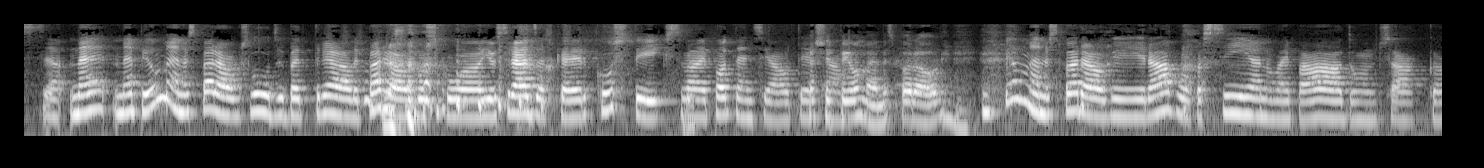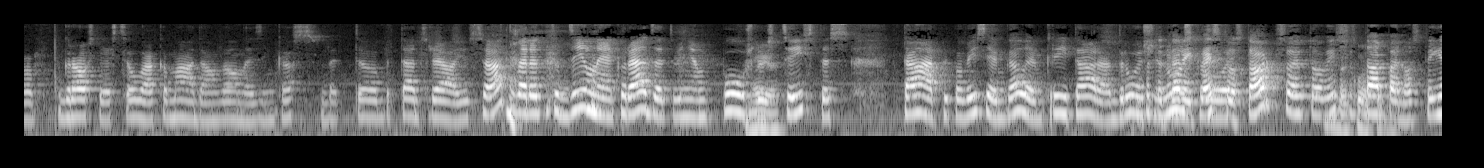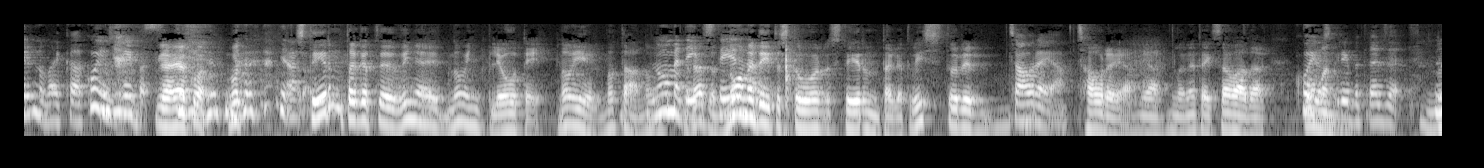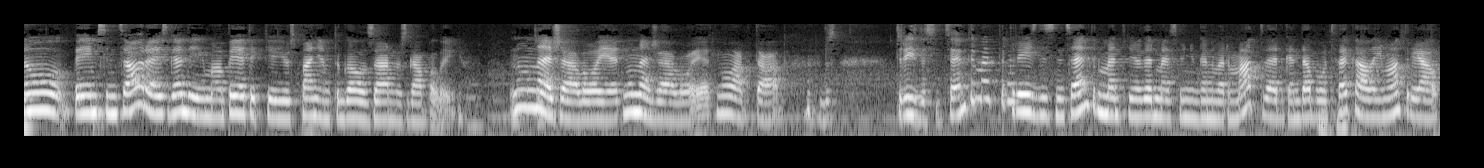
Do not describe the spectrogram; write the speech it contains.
Ne, ne pilnmēnes paraugus lūdzu, bet reāli paraugus, ko jūs redzat, ka ir kustīgs vai potenciāli Kas ir tiešām. pilnmēnes paraugi? Pilnmēnes paraugi rāpo pa sienu vai pa ādu un sāk uh, grausties cilvēkam ādā un vēl nezinu kas, bet, uh, bet tādus reāli jūs atverat dzīvnieku, redzat, viņam Nu, pūšļus, jā. cistas, tārpi pa visiem galiem krīt ārā droši. Tad darīt vest to noskalojas. starpus vai to visu Bet ko starpaino stirnu vai kā? Ko jūs gribat? Jā, jā, ko? Ot, Jā. Stirna tagad eh, viņai, nu, viņa pļūtī. Nu, ir, nu tā, nu. Nomedīta stirna. Nomedīta stirna tagad. Viss tur ir Caurējā. caurējā, jā, lai neteikt savādāk. Ko jūs man- gribat redzēt? Nu, pieņemsim, caurreiz gadījumā pietikt, ja jūs paņemtu gala zārnas gabaliņu. Nu, nežēlojiet, nu, nežēlojiet, nu, labi tādu. Tas 30 centimetri? 30 centimetri, jo tad mēs viņu gan varam atvērt, gan dabūt fekāliju materiālu.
